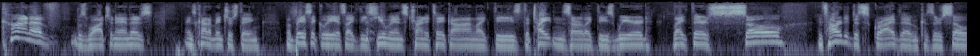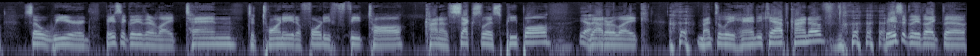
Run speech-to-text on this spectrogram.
kind of was watching it. And there's it's kind of interesting, but basically it's like these humans trying to take on like these. The Titans are like these weird, like they're so. It's hard to describe them because they're so so weird. Basically, they're like ten to twenty to forty feet tall, kind of sexless people Yeah. that are like mentally handicapped kind of basically like the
